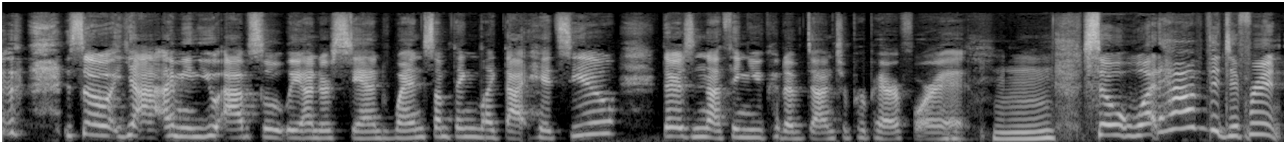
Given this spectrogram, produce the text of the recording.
so, yeah, I mean, you absolutely understand when something like that hits you, there's nothing you could have done to prepare for it. Mm-hmm. So, what have the different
